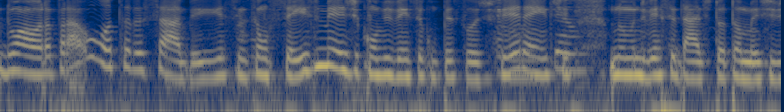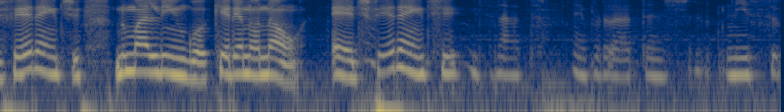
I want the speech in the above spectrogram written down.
de uma hora para outra, sabe? E assim, são seis meses de convivência com pessoas diferentes, tempo. numa universidade totalmente diferente, numa língua, querendo ou não, é diferente. Exato, é verdade. Tens, nisso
